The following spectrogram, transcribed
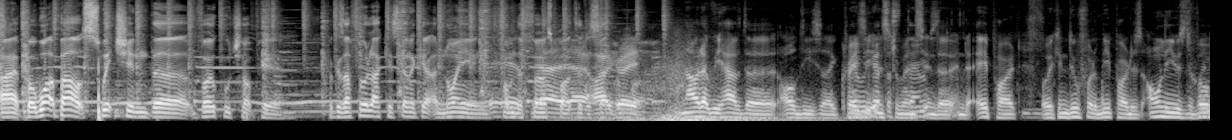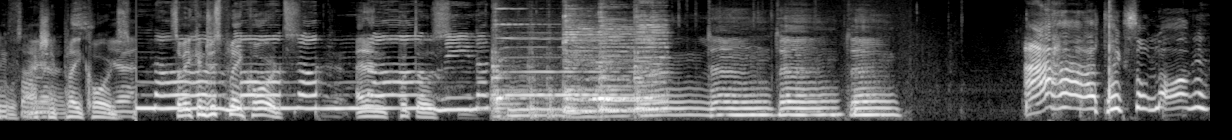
Alright, but what about switching the vocal chop here? Because I feel like it's gonna get annoying from the first part to the second part. Now that we have the all these like crazy we got the instruments in the in the A part, what we can do for the B part is only use the vocals and actually play chords. Yeah. So we can just play chords and then put those. Ah, it takes so long.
